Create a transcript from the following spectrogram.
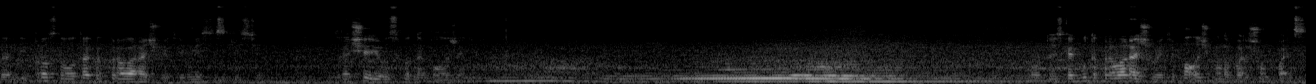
да, и просто вот так вот проворачиваете вместе с кистью, возвращая ее в исходное положение. есть как будто проворачиваете палочку на большом пальце.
